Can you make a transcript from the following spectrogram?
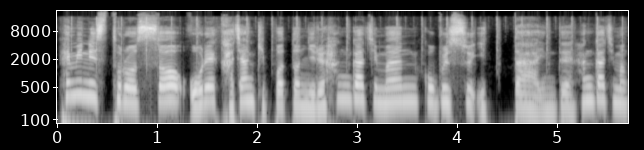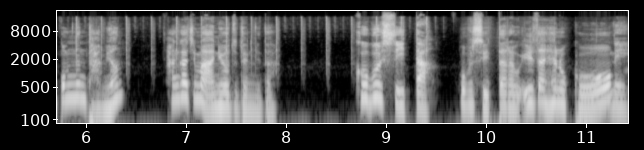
페미니스트로서 올해 가장 기뻤던 일을 한 가지만 꼽을 수 있다인데 한 가지만 꼽는다면 한 가지만 아니어도 됩니다. 꼽을 수 있다. 꼽을 수 있다라고 일단 해놓고 네.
